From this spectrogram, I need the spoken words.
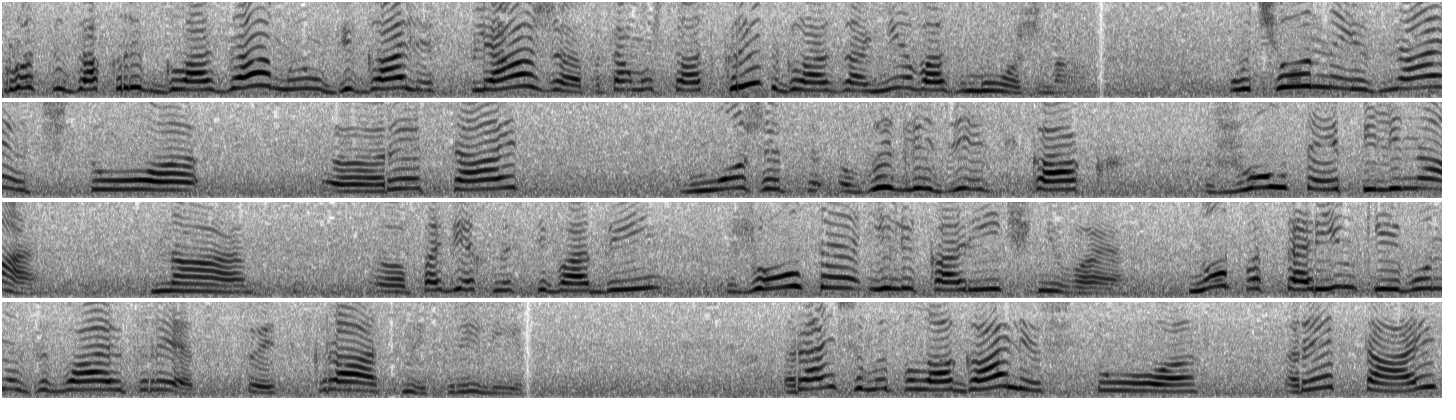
просто закрыв глаза, мы убегали с пляжа, потому что открыть глаза невозможно. Ученые знают, что э, Red Tide может выглядеть как желтая пелена на поверхности воды желтая или коричневая, но по старинке его называют red, то есть красный прилив. Раньше мы полагали, что red tide,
